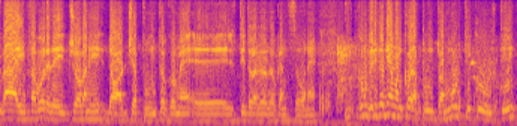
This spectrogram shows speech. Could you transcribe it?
va in favore dei giovani d'oggi, appunto, come eh, il titolo della canzone. Comunque ritorniamo ancora appunto a Multiculti,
